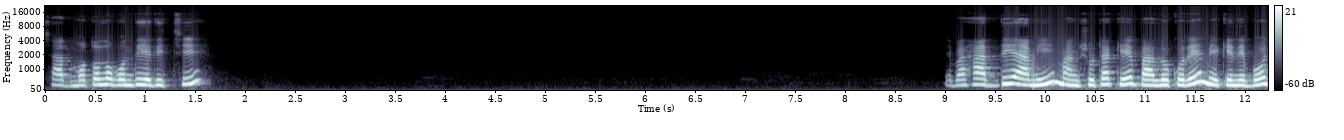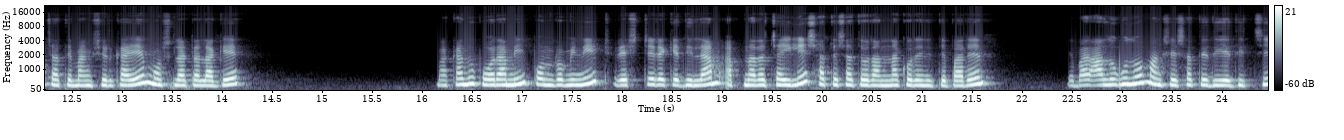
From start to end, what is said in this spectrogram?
স্বাদ মতো লবণ দিয়ে দিচ্ছি। এবার হাত দিয়ে আমি মাংসটাকে ভালো করে মেখে নেব যাতে মাংসের গায়ে মশলাটা লাগে। মাখানোর পর আমি পনেরো মিনিট রেস্টে রেখে দিলাম। আপনারা চাইলে সাথে সাথেও রান্না করে নিতে পারেন। এবার আলুগুলো মাংসের সাথে দিয়ে দিচ্ছি।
